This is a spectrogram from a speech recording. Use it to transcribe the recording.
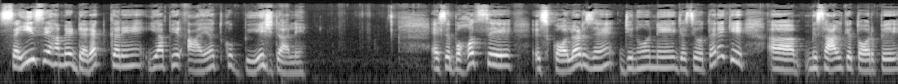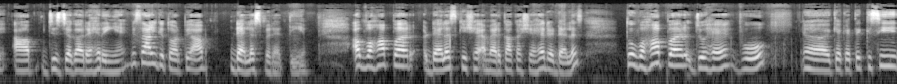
صحیح سے ہمیں ڈائریکٹ کریں یا پھر آیت کو بیچ ڈالیں۔ ایسے بہت سے اسکالرز ہیں جنہوں نے جیسے ہوتا ہے نا کہ مثال کے طور پہ آپ جس جگہ رہ رہی ہیں، مثال کے طور پہ آپ ڈیلس میں رہتی ہیں۔ اب وہاں پر ڈیلس کے شہر، امریکہ کا شہر ہے ڈیلس، تو وہاں پر جو ہے وہ کیا کہتے کسی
